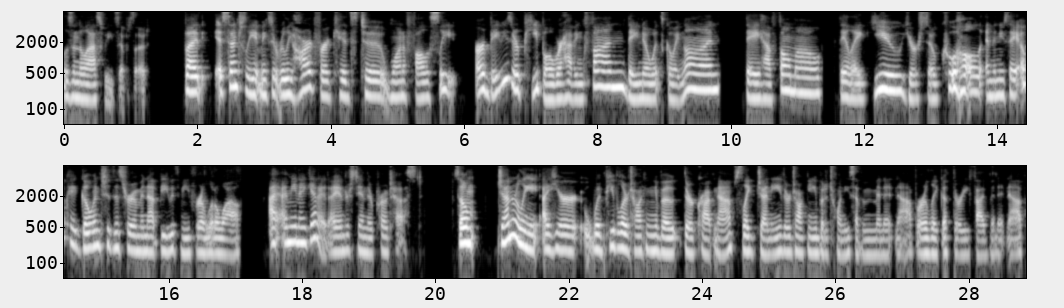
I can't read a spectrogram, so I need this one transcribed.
Listen to last week's episode. But essentially, it makes it really hard for kids to want to fall asleep. Our babies are people. We're having fun. They know what's going on. They have FOMO they like you, you're so cool. And then you say, okay, go into this room and not be with me for a little while. I, I mean, I get it. I understand their protest. So generally, I hear when people are talking about their crap naps, like Jenny, they're talking about a 27 minute nap or like a 35 minute nap.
